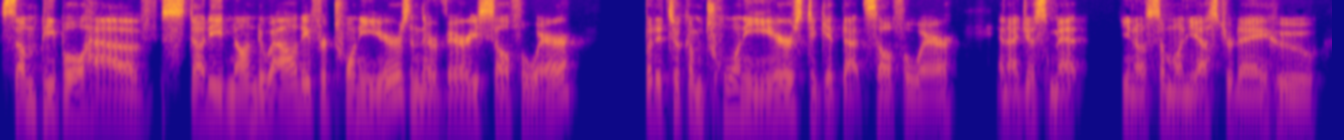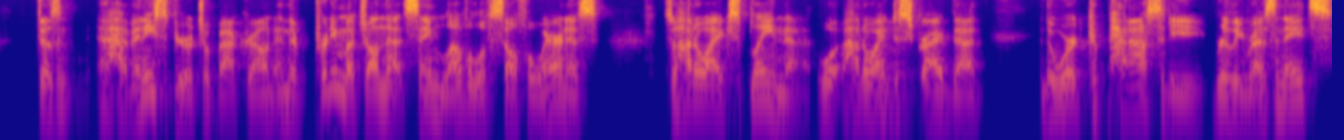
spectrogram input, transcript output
Some people have studied non duality for 20 years and they're very self aware, but it took them 20 years to get that self aware. And I just met, you know, someone yesterday who doesn't have any spiritual background and they're pretty much on that same level of self-awareness so how do i explain that what, how do i mm. describe that the word capacity really resonates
